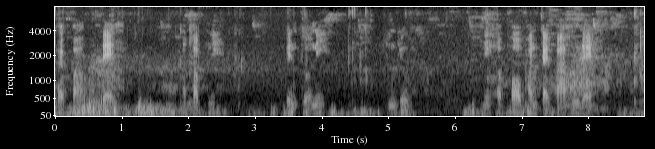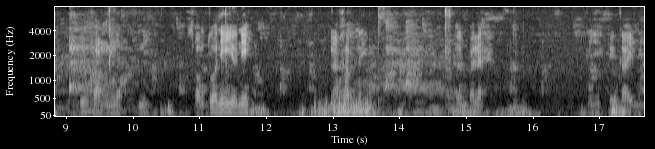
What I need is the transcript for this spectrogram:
ไก่ป่าหูแดงนะครับนี่เป็นตัวนี้เห็นอยู่นี่ครับพ่อพันธุ์ไก่ป่าหูแดงอยู่ฝั่งนี้ครับนี่สองตัวนี้อยู่นี่ นะครับนี่เดินไปแล้วนี่ใกล้ๆนี่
